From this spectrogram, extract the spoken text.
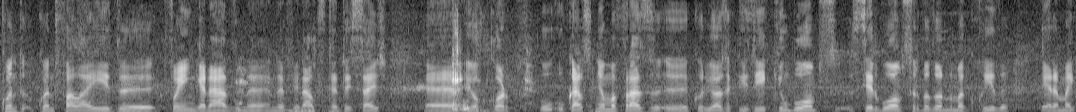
Quando, quando fala aí de que foi enganado na, na final de 76, uh, eh, eu recordo, o, o, Carlos tinha uma frase uh, curiosa que dizia que um bom, ser bom observador numa corrida era meio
